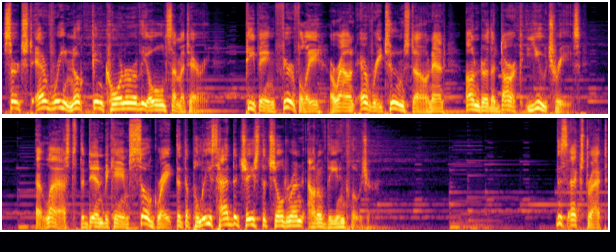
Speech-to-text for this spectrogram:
searched every nook and corner of the old cemetery, peeping fearfully around every tombstone and under the dark yew trees, at last, the din became so great that the police had to chase the children out of the enclosure. This extract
